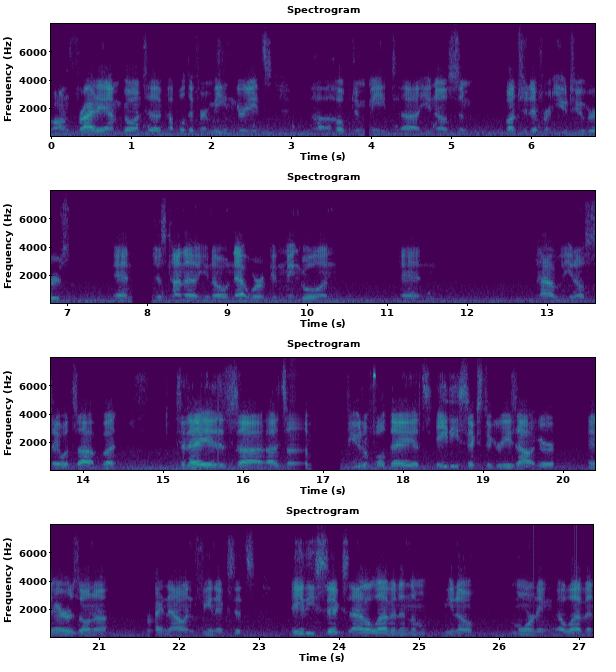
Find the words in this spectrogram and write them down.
on Friday I'm going to a couple different meet and greets. Uh, hope to meet, uh, you know, some bunch of different YouTubers and just kind of, you know, network and mingle and and have, you know, say what's up. But today is uh, it's a beautiful day. It's 86 degrees out here in Arizona right now in Phoenix. It's 86 at 11 in the you know morning, 11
